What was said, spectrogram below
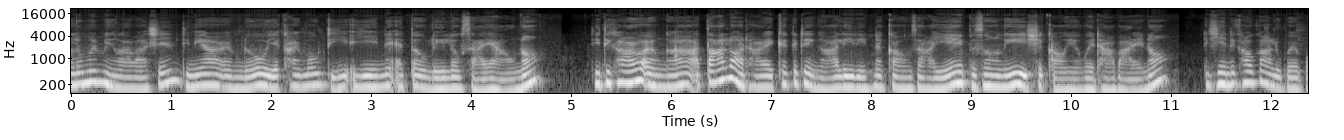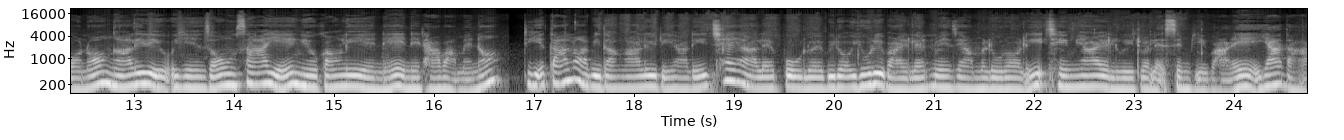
ားလုံးပဲမင်္ဂလာပါရှင်ဒီနေ့ကတော့အမ်တို့ရခိုင်မုတ်တီအရင်နဲ့အတုပ်လေးလှုပ်စားရအောင်နော်ဒီတခါတော့အမ်ကအသားလွှာထားတဲ့ကက်ကတင်ငါးလေးတွေနှစ်ကောင်စာရဲ့ပဇွန်လေးရှစ်ကောင်ရယ်ဝယ်ထားပါတယ်နော်အရင်တစ်ခေါက်ကလိုပဲပေါ့နော်ငါးလေးတွေကိုအရင်ဆုံးစားရယ်ငေုကောင်းလေးရယ်နဲ့နေထားပါမယ်နော် ဒီအသားလွှာပြီးသားငါးလေးတွေကလေချက်ရလဲပိုလွယ်ပြီးတော့ရိုးတွေပါတယ်လဲနှွှင်းစရာမလိုတော့လေအချိန်များတဲ့လူတွေအတွက်လည်းအဆင်ပြေပါတယ်ရတာက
